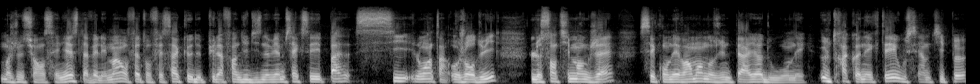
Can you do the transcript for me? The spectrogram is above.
Moi je me suis renseigné, se laver les mains, en fait on fait ça que depuis la fin du 19e siècle, c'est pas si lointain. Aujourd'hui, le sentiment que j'ai, c'est qu'on est vraiment dans une période où on est ultra connecté, où c'est un petit peu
